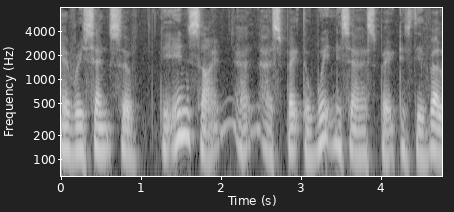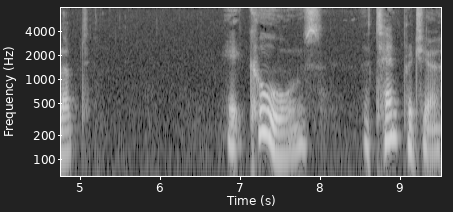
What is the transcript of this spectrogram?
every sense of the insight aspect, the witness aspect is developed. It cools the temperature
